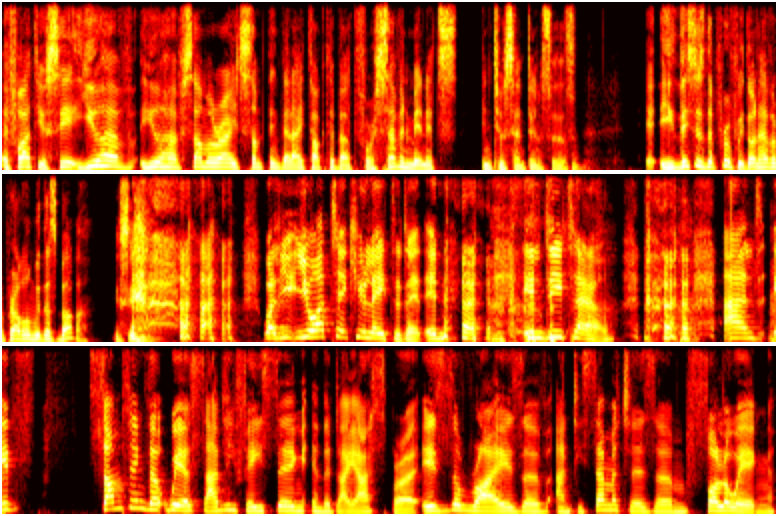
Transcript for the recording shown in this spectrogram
Efrat you see you have you have summarized something that I talked about for 7 minutes in two sentences. This is the proof we don't have a problem with Hasbara you see? Well you, you articulated it in in detail. And it's Something that we're sadly facing in the diaspora is the rise of anti-Semitism following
